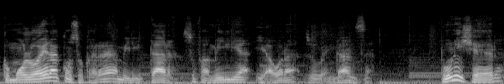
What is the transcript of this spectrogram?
como lo era con su carrera militar, su familia y ahora su venganza. Punisher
